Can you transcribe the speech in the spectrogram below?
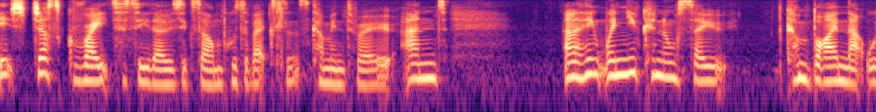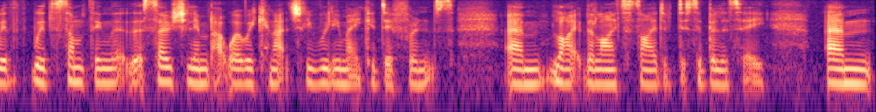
it's just great to see those examples of excellence coming through, and and I think when you can also combine that with with something that, that social impact where we can actually really make a difference, um, like the lighter side of disability. Um,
